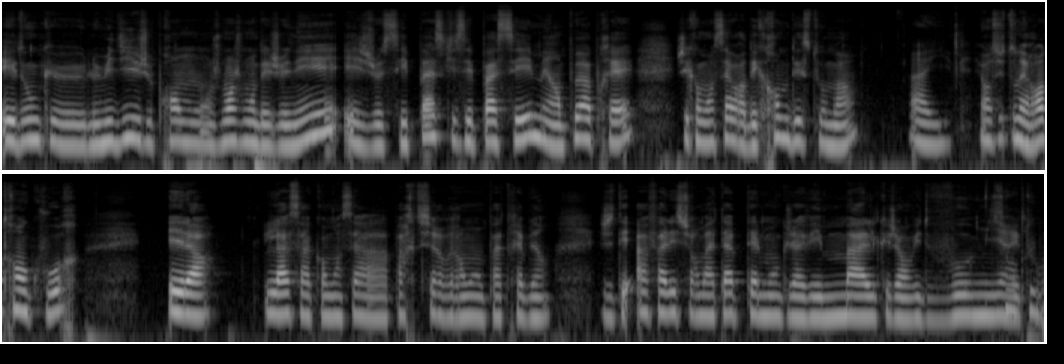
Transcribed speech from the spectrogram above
et donc, euh, le midi, je, prends mon, je mange mon déjeuner et je sais pas ce qui s'est passé, mais un peu après, j'ai commencé à avoir des crampes d'estomac. Aïe. Et ensuite, on est rentré en cours. Et là, là, ça a commencé à partir vraiment pas très bien. J'étais affalée sur ma table tellement que j'avais mal, que j'avais envie de vomir et tout.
